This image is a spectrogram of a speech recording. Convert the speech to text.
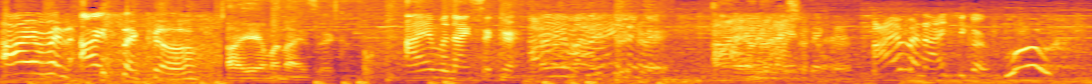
I am an AIESECer. I am an AIESECer. I am an AIESECer. I am an AIESECer. I am an AIESECer. I am an AIESECer. Woo!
